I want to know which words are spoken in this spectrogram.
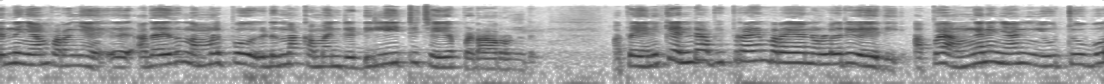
എന്ന് ഞാൻ പറഞ്ഞ് അതായത് നമ്മളിപ്പോൾ ഇടുന്ന കമന്റ് ഡിലീറ്റ് ചെയ്യപ്പെടാറുണ്ട്. അപ്പോൾ എനിക്ക് എന്റെ അഭിപ്രായം പറയാനുള്ളൊരു വേദി അപ്പൊ അങ്ങനെ ഞാൻ യൂട്യൂബ്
